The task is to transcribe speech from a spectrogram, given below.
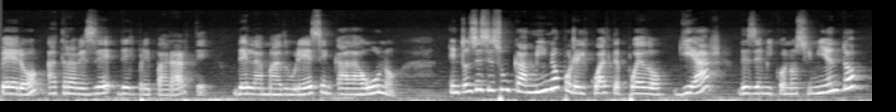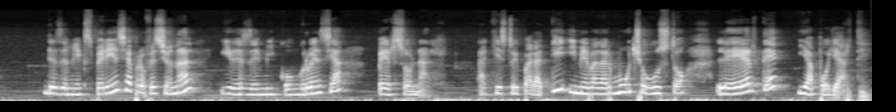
pero a través de, del prepararte, de la madurez en cada uno. Entonces es un camino por el cual te puedo guiar desde mi conocimiento, desde mi experiencia profesional y desde mi congruencia personal. Aquí estoy para ti y me va a dar mucho gusto leerte y apoyarte.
